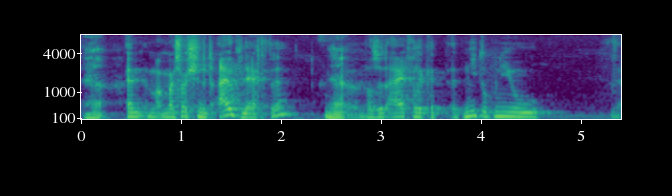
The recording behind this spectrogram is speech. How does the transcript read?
Ja, en, maar, maar zoals je het uitlegde, eh, was het eigenlijk het, het niet opnieuw... Ja,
